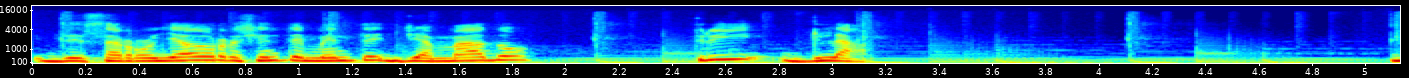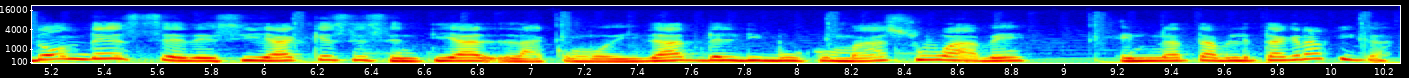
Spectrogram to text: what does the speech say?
desarrollado recientemente llamado TreeGlab, donde se decía que se sentía la comodidad del dibujo más suave en una tableta gráfica.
